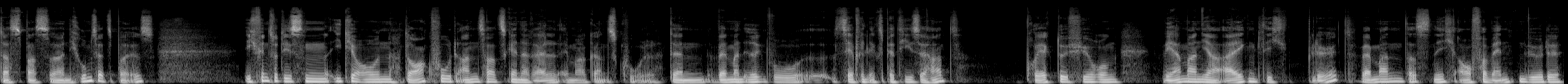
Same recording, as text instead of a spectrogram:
das, was äh, nicht umsetzbar ist. Ich finde so diesen Eat Your Own Dog Food Ansatz generell immer ganz cool. Denn wenn man irgendwo sehr viel Expertise hat, Projektdurchführung, wäre man ja eigentlich blöd, wenn man das nicht auch verwenden würde,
